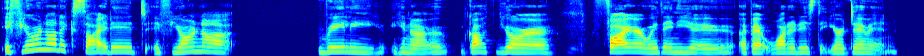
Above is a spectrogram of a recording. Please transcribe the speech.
if you're not excited, if you're not really, you know, got your fire within you about what it is that you're doing,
